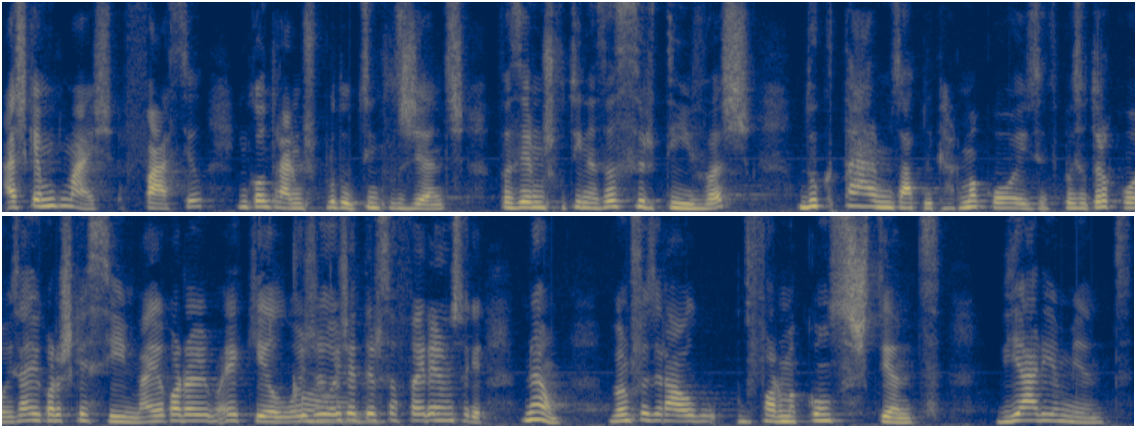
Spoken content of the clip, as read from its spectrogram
Acho que é muito mais fácil encontrarmos produtos inteligentes, fazermos rotinas assertivas, do que estarmos a aplicar uma coisa, depois outra coisa, ai agora esqueci-me, ai agora é aquilo, hoje, claro. hoje é terça-feira, não sei o quê. Não, vamos fazer algo de forma consistente, diariamente,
